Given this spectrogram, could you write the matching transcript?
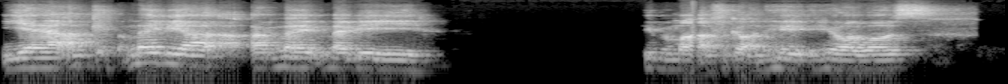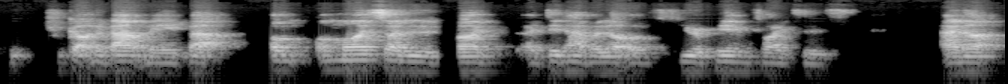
yeah, I maybe I, I may, maybe people might have forgotten who, who I was forgotten about me. But on, on my side of the I, I did have a lot of European fighters, and I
